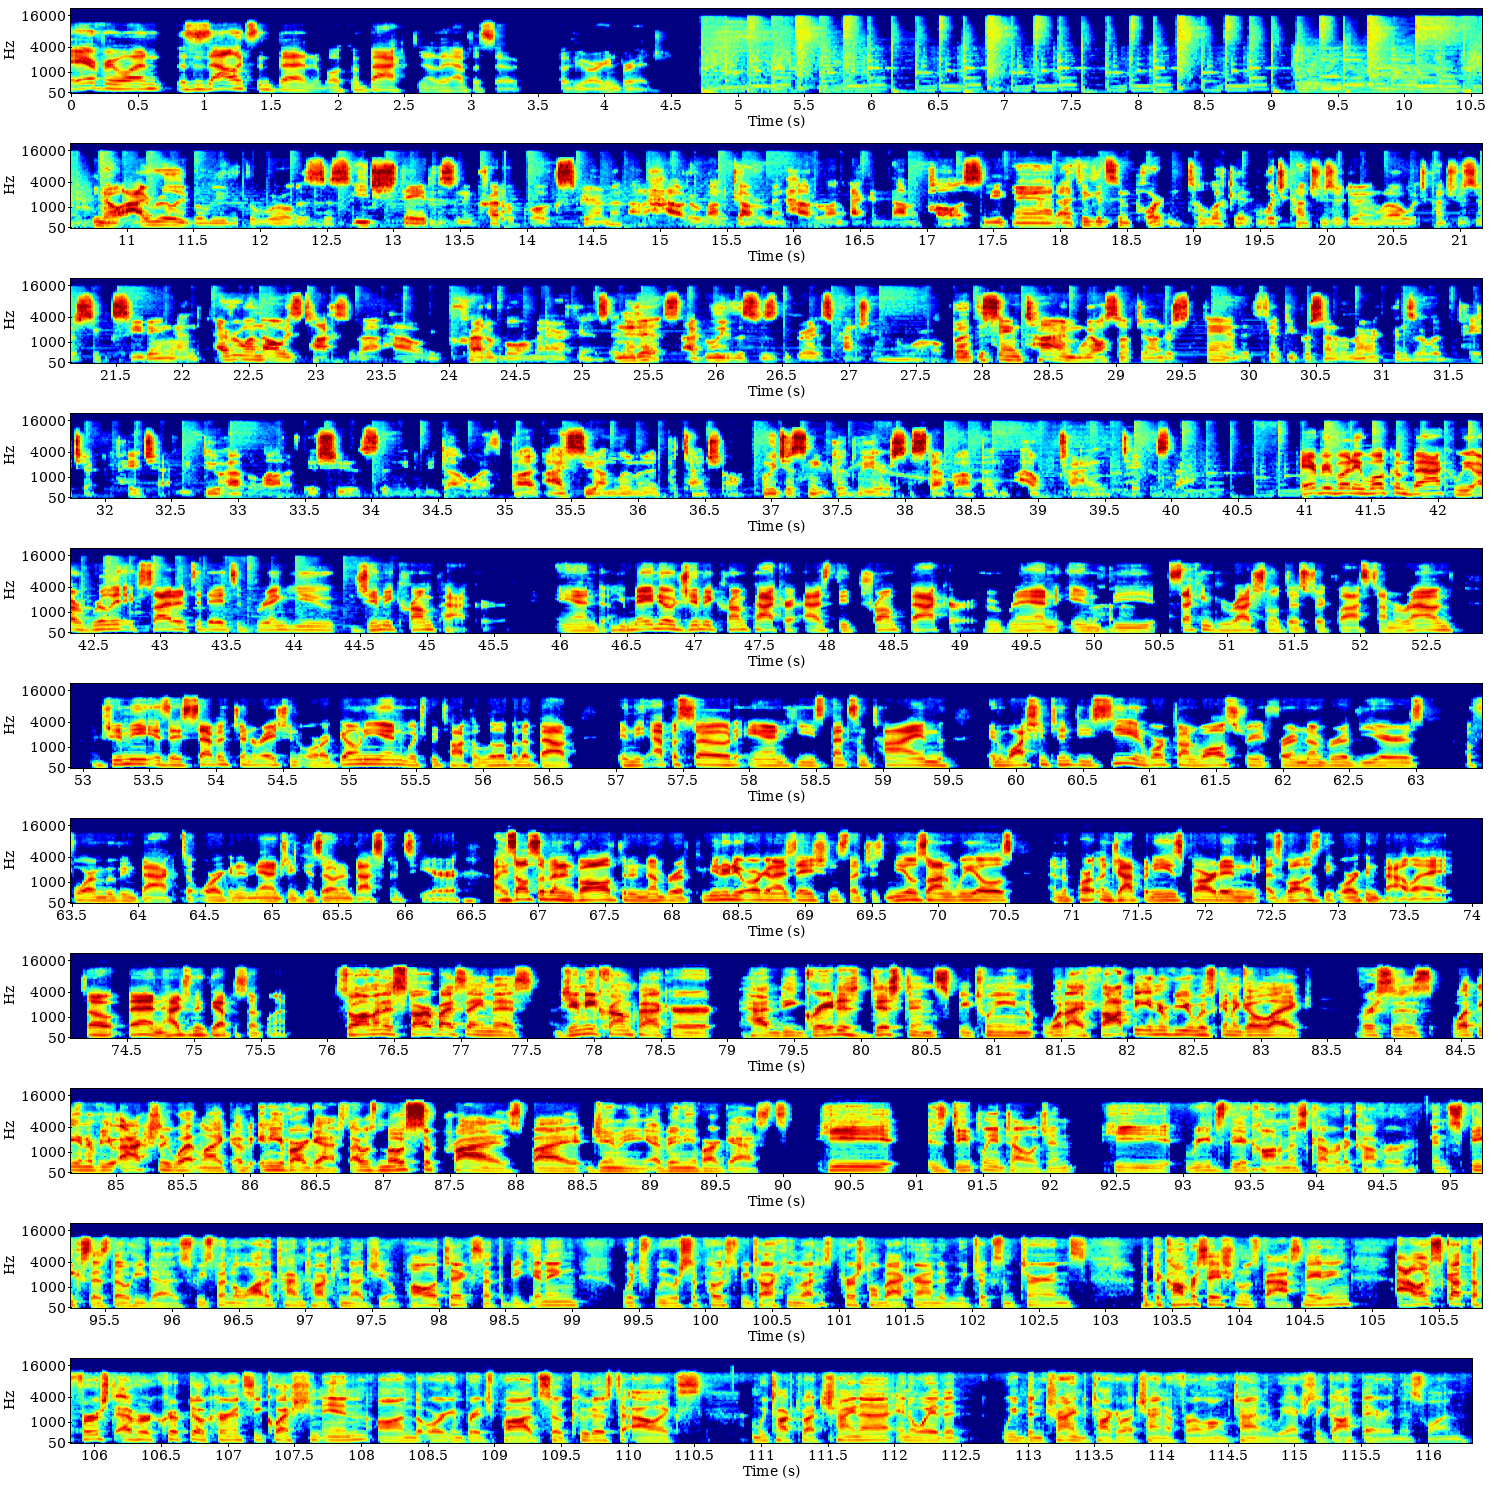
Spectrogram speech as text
Hey everyone, this is Alex and Ben. Welcome back to another episode of the Oregon Bridge. You know, I really believe that the world is this, each state is an incredible experiment on how to run government, how to run economic policy. And I think it's important to look at which countries are doing well, which countries are succeeding. And everyone always talks about how incredible America is. And it is. I believe this is the greatest country in the world. But at the same time, we also have to understand that 50% of Americans are living paycheck to paycheck. We do have a lot of issues that need to be dealt with, but I see unlimited potential. We just need good leaders to step up and help try and take us there. Hey, everybody, welcome back. We are really excited today to bring you Jimmy Crumpacker. And you may know Jimmy Crumpacker as the Trump backer who ran in the second congressional district last time around. Jimmy is a seventh generation Oregonian, which we talk a little bit about in the episode. And he spent some time in Washington, D.C., and worked on Wall Street for a number of years before moving back to Oregon and managing his own investments here. Uh, he's also been involved in a number of community organizations such as Meals on Wheels and the Portland Japanese Garden, as well as the Oregon Ballet. So, Ben, how did you think the episode went? So, I'm going to start by saying this Jimmy Crumpacker had the greatest distance between what I thought the interview was going to go like versus what the interview actually went like of any of our guests. I was most surprised by Jimmy of any of our guests. He is deeply intelligent he reads The Economist cover to cover and speaks as though he does. We spend a lot of time talking about geopolitics at the beginning, which we were supposed to be talking about his personal background, and we took some turns. But the conversation was fascinating. Alex got the first ever cryptocurrency question in on the Oregon Bridge pod. So kudos to Alex. We talked about China in a way that we've been trying to talk about China for a long time, and we actually got there in this one.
